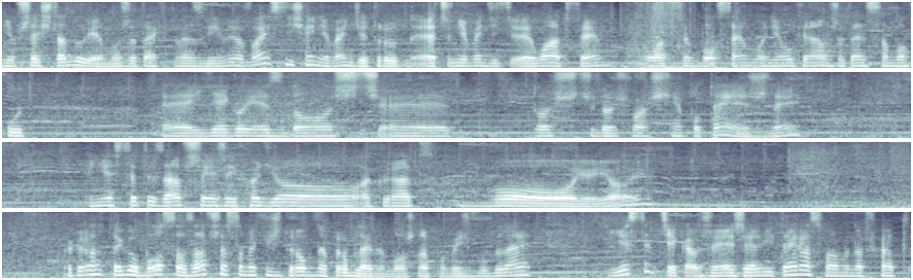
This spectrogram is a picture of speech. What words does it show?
nie prześladuje, może tak to nazwijmy. Weiss dzisiaj nie będzie trudny, czy nie będzie e, łatwym, łatwym bossem, bo nie ukrywam, że ten samochód e, jego jest dość, e, dość, dość właśnie potężny. I niestety zawsze, jeżeli chodzi o akurat, ojojoj, akurat tego bossa zawsze są jakieś drobne problemy, można powiedzieć w ogóle. Jestem ciekaw, że jeżeli teraz mamy na przykład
